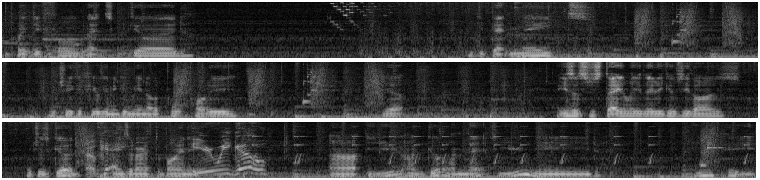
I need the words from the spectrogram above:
Completely full. That's good. Get that meat. We'll check if you're going to give me another pork potty. Yep. I guess it's just daily that he gives you those, which is good. Okay. Means I don't have to buy any. Here we go. Uh, you are good on that. You need MP.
